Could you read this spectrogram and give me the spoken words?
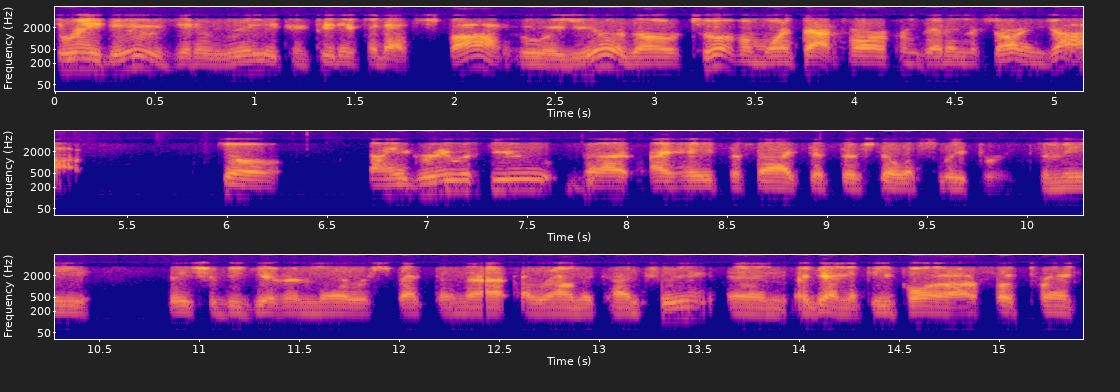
three dudes that are really competing for that spot who a year ago, two of them weren't that far from getting the starting job. So I agree with you, but I hate the fact that they're still a sleeper. To me, they should be given more respect than that around the country. And again, the people in our footprint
